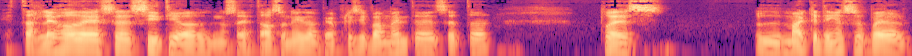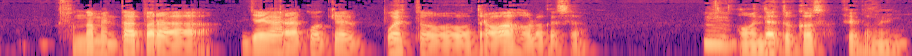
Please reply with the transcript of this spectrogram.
estás lejos de ese sitio, no sé, Estados Unidos, que es principalmente el sector, pues el marketing es súper fundamental para llegar a cualquier puesto o trabajo o lo que sea. Mm. O vender tus cosas, que también.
